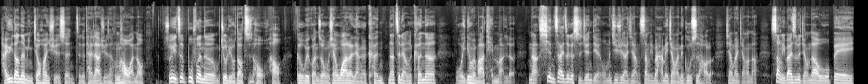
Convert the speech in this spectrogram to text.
还遇到那名交换学生，这个台大学生很好玩哦。所以这部分呢，就留到之后。好，各位观众，我现在挖了两个坑，那这两个坑呢，我一定会把它填满了。那现在这个时间点，我们继续来讲上礼拜还没讲完的故事。好了，下礼拜讲到哪？上礼拜是不是讲到我被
